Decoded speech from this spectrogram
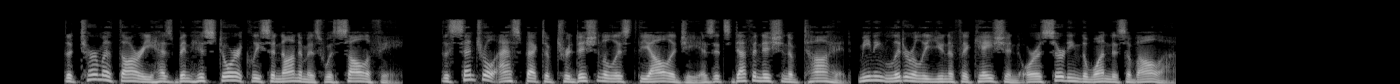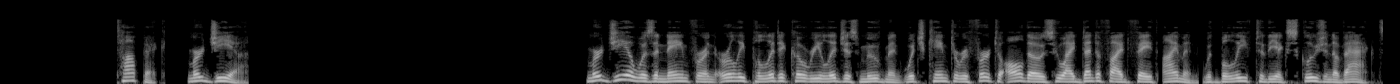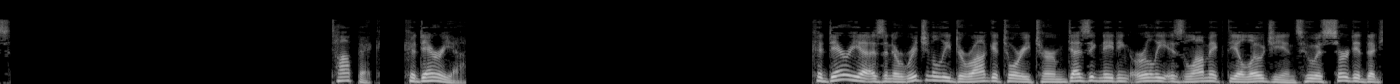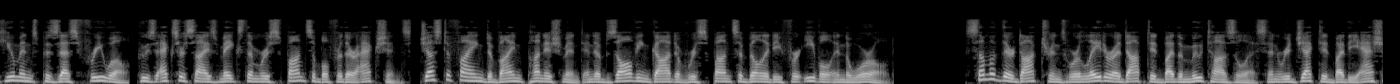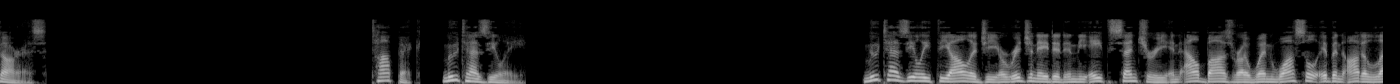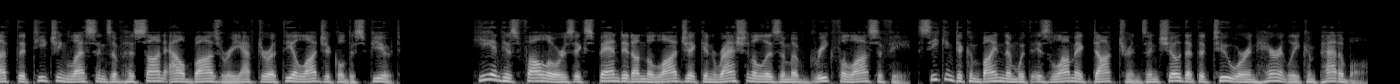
The term Athari has been historically synonymous with Salafi. The central aspect of traditionalist theology is its definition of tawhid, meaning literally unification or asserting the oneness of Allah. Murji'a Murji'a was a name for an early politico-religious movement which came to refer to all those who identified faith with belief to the exclusion of acts. Qadariya Qadariya is an originally derogatory term designating early Islamic theologians who asserted that humans possess free will, whose exercise makes them responsible for their actions, justifying divine punishment and absolving God of responsibility for evil in the world. Some of their doctrines were later adopted by the Mutazilis and rejected by the Ash'aris. Mutazili Mutazili theology originated in the 8th century in al-Basra when Wasil ibn Ata left the teaching lessons of Hassan al-Basri after a theological dispute. He and his followers expanded on the logic and rationalism of Greek philosophy, seeking to combine them with Islamic doctrines and show that the two were inherently compatible.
